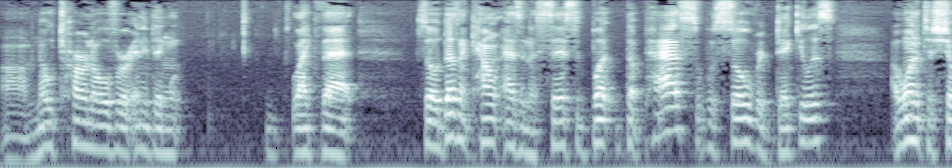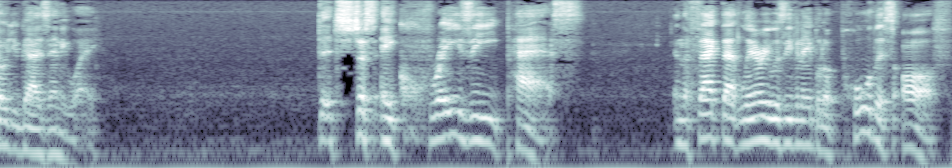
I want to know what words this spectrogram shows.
um, no turnover, anything like that. So it doesn't count as an assist, but the pass was so ridiculous. I wanted to show you guys anyway. It's just a crazy pass. And the fact that Larry was even able to pull this off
